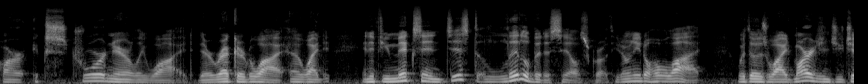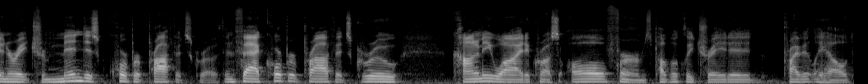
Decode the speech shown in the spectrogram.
are extraordinarily wide. They're record wide, uh, wide. And if you mix in just a little bit of sales growth, you don't need a whole lot. With those wide margins, you generate tremendous corporate profits growth. In fact, corporate profits grew economy wide across all firms, publicly traded, privately held,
